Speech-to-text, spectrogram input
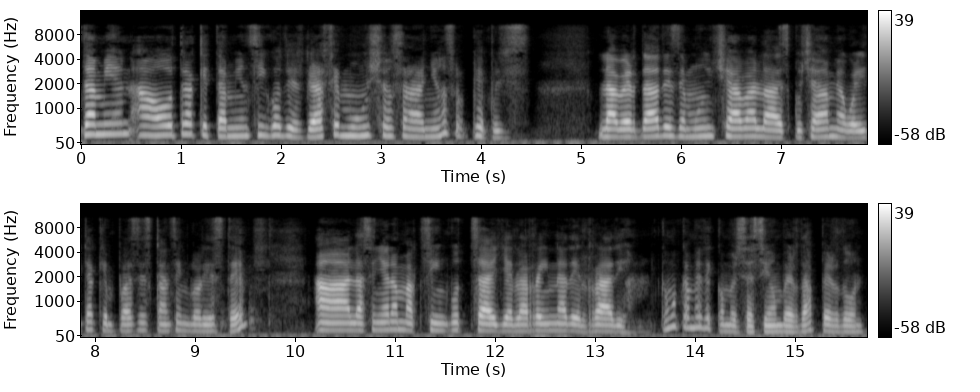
También a otra que también sigo desde hace muchos años, porque pues la verdad desde muy chava la escuchaba mi abuelita que en paz descanse en gloria esté a la señora Maxine Gutzaya, la reina del radio. ¿Cómo cambia de conversación, verdad? Perdón.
